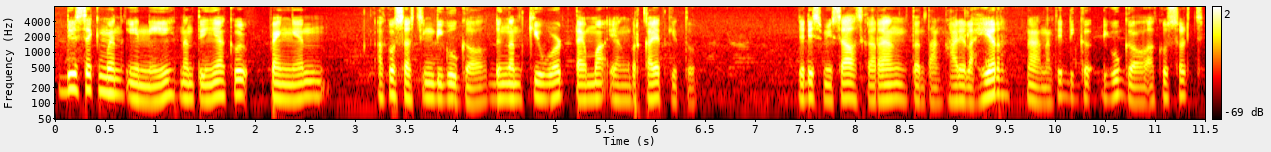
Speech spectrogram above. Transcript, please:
Di segmen ini nantinya aku pengen aku searching di Google dengan keyword tema yang berkait gitu. Jadi semisal sekarang tentang hari lahir, nah nanti di, di Google aku search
